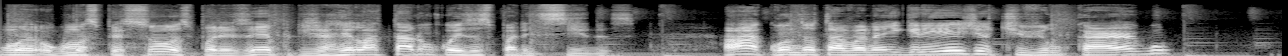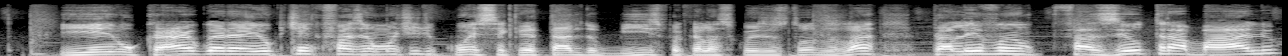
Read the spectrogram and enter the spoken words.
uma, algumas pessoas, por exemplo, que já relataram coisas parecidas. Ah, quando eu estava na igreja, eu tive um cargo, e o cargo era eu que tinha que fazer um monte de coisa, secretário do bispo, aquelas coisas todas lá, para fazer o trabalho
